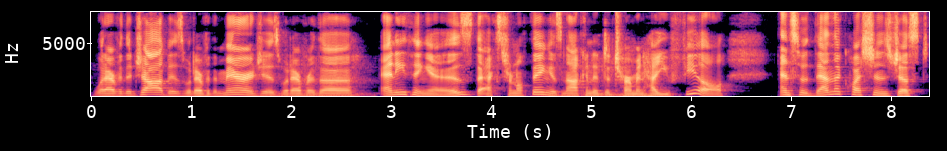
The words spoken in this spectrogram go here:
whatever the job is, whatever the marriage is, whatever the anything is, the external thing is not going to determine how you feel. And so then the question is just,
